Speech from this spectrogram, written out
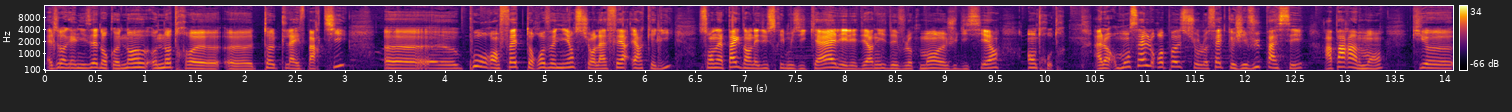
elles organisaient donc un, autre euh, euh, talk live party euh, pour en fait revenir sur l'affaire R. Kelly, son impact dans l'industrie musicale et les derniers développements euh, judiciaires, entre autres. Alors mon sel repose sur le fait que j'ai vu passer apparemment qu'un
